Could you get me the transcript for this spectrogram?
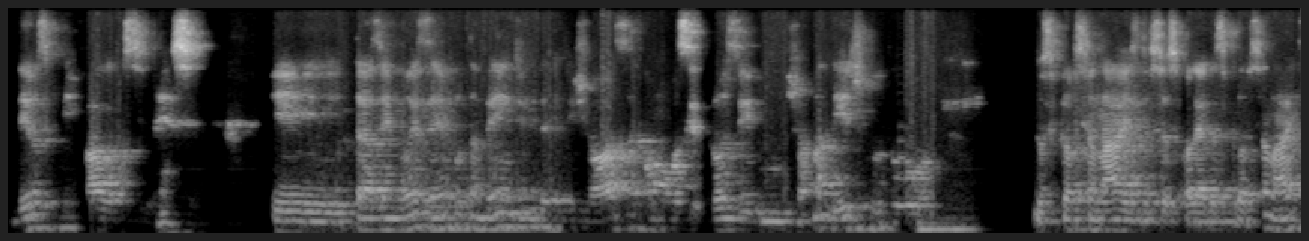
com Deus, que me fala no silêncio. E trazendo um exemplo também de vida religiosa, como você trouxe no jornalístico do, dos profissionais, dos seus colegas profissionais,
